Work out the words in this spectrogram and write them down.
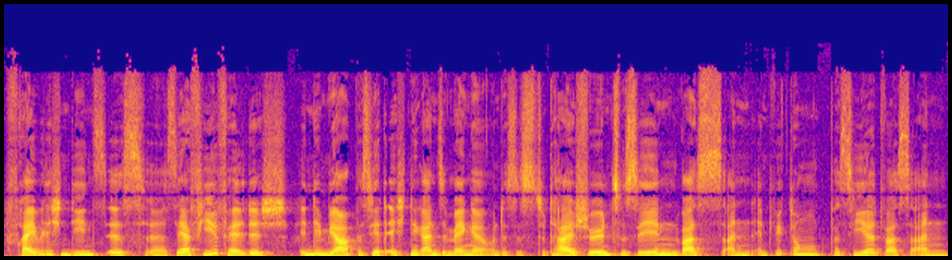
Freiwilligendienst ist äh, sehr vielfältig. In dem Jahr passiert echt eine ganze Menge und es ist total schön zu sehen, was an Entwicklung passiert, was an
